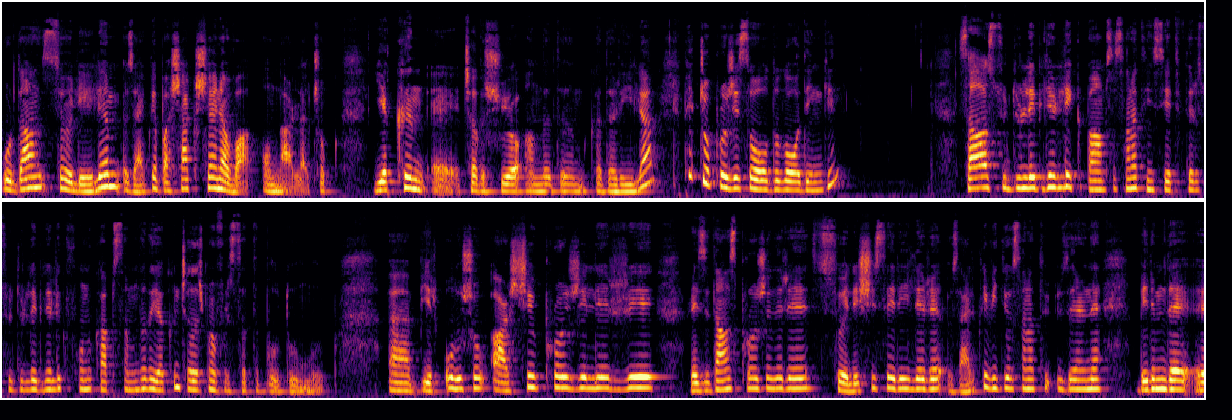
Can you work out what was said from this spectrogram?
buradan söyleyelim. Özellikle Başak Şenova onlarla çok yakın e, çalışıyor anladığım kadarıyla. Pek çok projesi oldu Loading'in. Sağ Sürdürülebilirlik, Bağımsız Sanat İnisiyatifleri Sürdürülebilirlik Fonu kapsamında da yakın çalışma fırsatı bulduğumu e, bir oluşum, arşiv projeleri, rezidans projeleri, söyleşi serileri, özellikle video sanatı üzerine benim de e,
